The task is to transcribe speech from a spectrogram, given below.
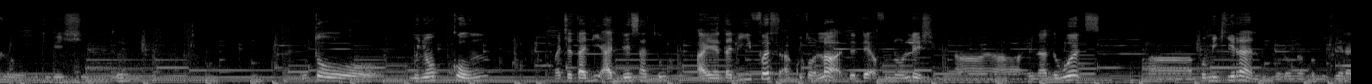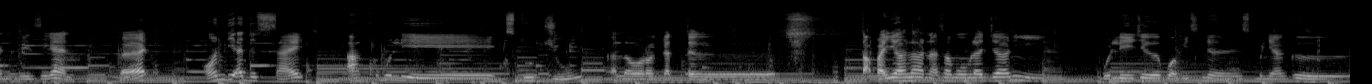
ke Motivation betul Untuk Menyokong Macam tadi ada satu Ayat tadi first aku tolak The depth of knowledge. Uh, In other words uh, Pemikiran Golongan pemikiran yang beza kan. But On the other side Aku boleh Setuju Kalau orang kata Tak payahlah nak sambung belajar ni. Boleh je buat bisnes Berniaga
